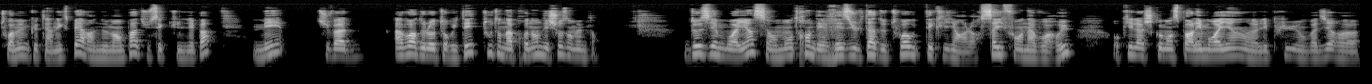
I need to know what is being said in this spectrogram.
toi-même que tu es un expert, hein, ne mens pas, tu sais que tu ne l'es pas, mais tu vas avoir de l'autorité tout en apprenant des choses en même temps. Deuxième moyen, c'est en montrant des résultats de toi ou de tes clients. Alors ça, il faut en avoir eu. Ok, là je commence par les moyens les plus, on va dire,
